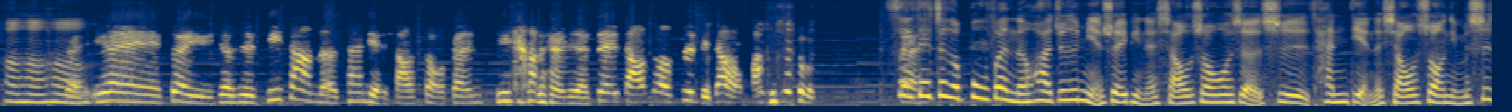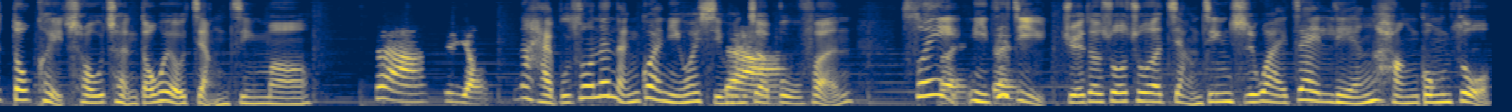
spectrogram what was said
呵呵呵。对，因为对于就是机上的餐点销售跟机上的免税销售是比较有帮助。所以在这个部分的话，就是免税品的销售或者是餐点的销售，你们是都可以抽成，都会有奖金吗？对啊，是有。那还不错，那难怪你会喜欢这部分。所以你自己觉得说，除了奖金之外，在联航工作。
